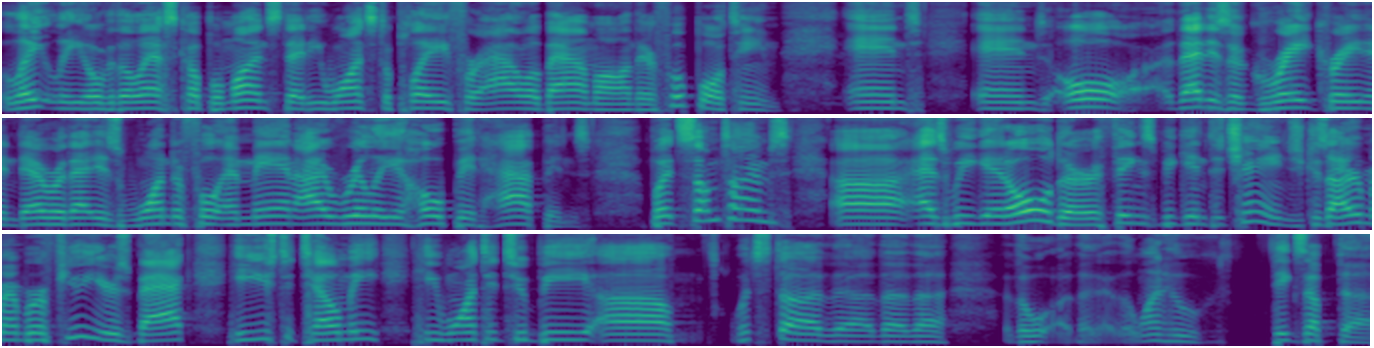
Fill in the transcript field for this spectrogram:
lately over the last couple months that he wants to play for Alabama on their football team. And and oh, that is a great, great endeavor. That is wonderful. And man, I really hope it happens. But sometimes uh, as we get older, things begin to change. Because I remember a few years back, he used to tell me he wanted to be uh, what's the the, the the the the one who digs up the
